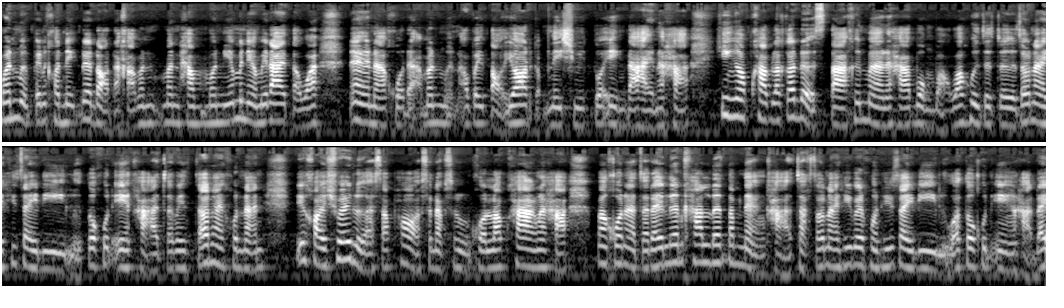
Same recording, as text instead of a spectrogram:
มันเหมือนเป็น connect the dot อะค่ะมันมันทำวันนี้มันยังไม่ได้แต่ว่าในอนาคตอะมันเหมือนเอาไปต่อยอดกับในชีวิตตัวเองได้นะคะ King of Cup แล้วก็ The Star ขึ้นมานะคะ บ่งบอกว่าคุณจะเจอเจ้านายที่ใจดี หรือตัวคุณเองค่ะอาจจะเป็นเจ้านายคนนั้นที่คอยช่วยเหลือซัพพอร์ตสนับสนุนคนรอบข้างนะคะ บางคนอาจจะได้เลื่อนขั้นเลื่อนตำแหน่งค่ะ จากเจ้านายที่เป็นคนที่ใจดี หรือว่าตัวคุณเองค่ะได้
